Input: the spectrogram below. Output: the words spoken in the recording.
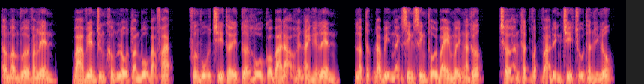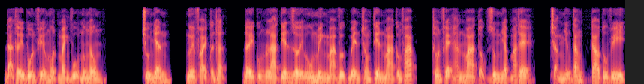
Âm âm vừa vang lên, ba viên trứng khổng lồ toàn bộ bạo phát, phương vũ chỉ thấy tựa hồ có ba đạo huyễn ảnh hiện lên, lập tức đã bị nạnh sinh sinh thổi bay mấy ngàn thước, chờ hắn thật vất vả đình chỉ chủ thân hình lúc, đã thấy bốn phía một mảnh vụ mông nông chủ nhân, ngươi phải cẩn thận, đây cũng là tiên giới u minh ma vực bên trong tiên ma công pháp, thôn phệ hắn ma tộc dung nhập ma thể, chẳng những tăng cao tu vi,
